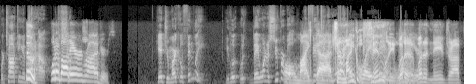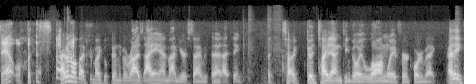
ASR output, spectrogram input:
We're talking about Dude, how what about Deshaun- Aaron Rodgers? He had Jermichael Finley. He looked. They won a Super Bowl. Oh Bowl. my God. and Sure, one. Mike- Jermichael Finley. What a year. what a name drop that was. I don't know about Jermichael Finley, but Roz, I am on your side with that. I think a t- a good tight end can go a long way for a quarterback. I think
